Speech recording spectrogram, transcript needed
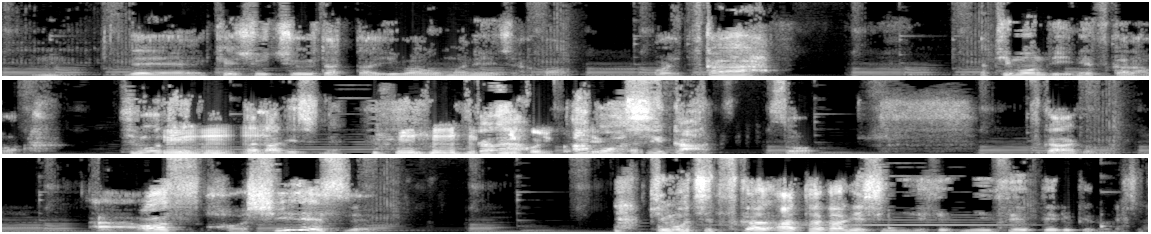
うん、で、研修中だった岩尾マネージャーが、おい、塚田ティモンディね、塚田は。ティモンディの高岸ね。塚田アポ欲しいか？そう。塚田君が、あ、おっす、欲しいです。気持ちつか、あ、高岸に似せてるけどね。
